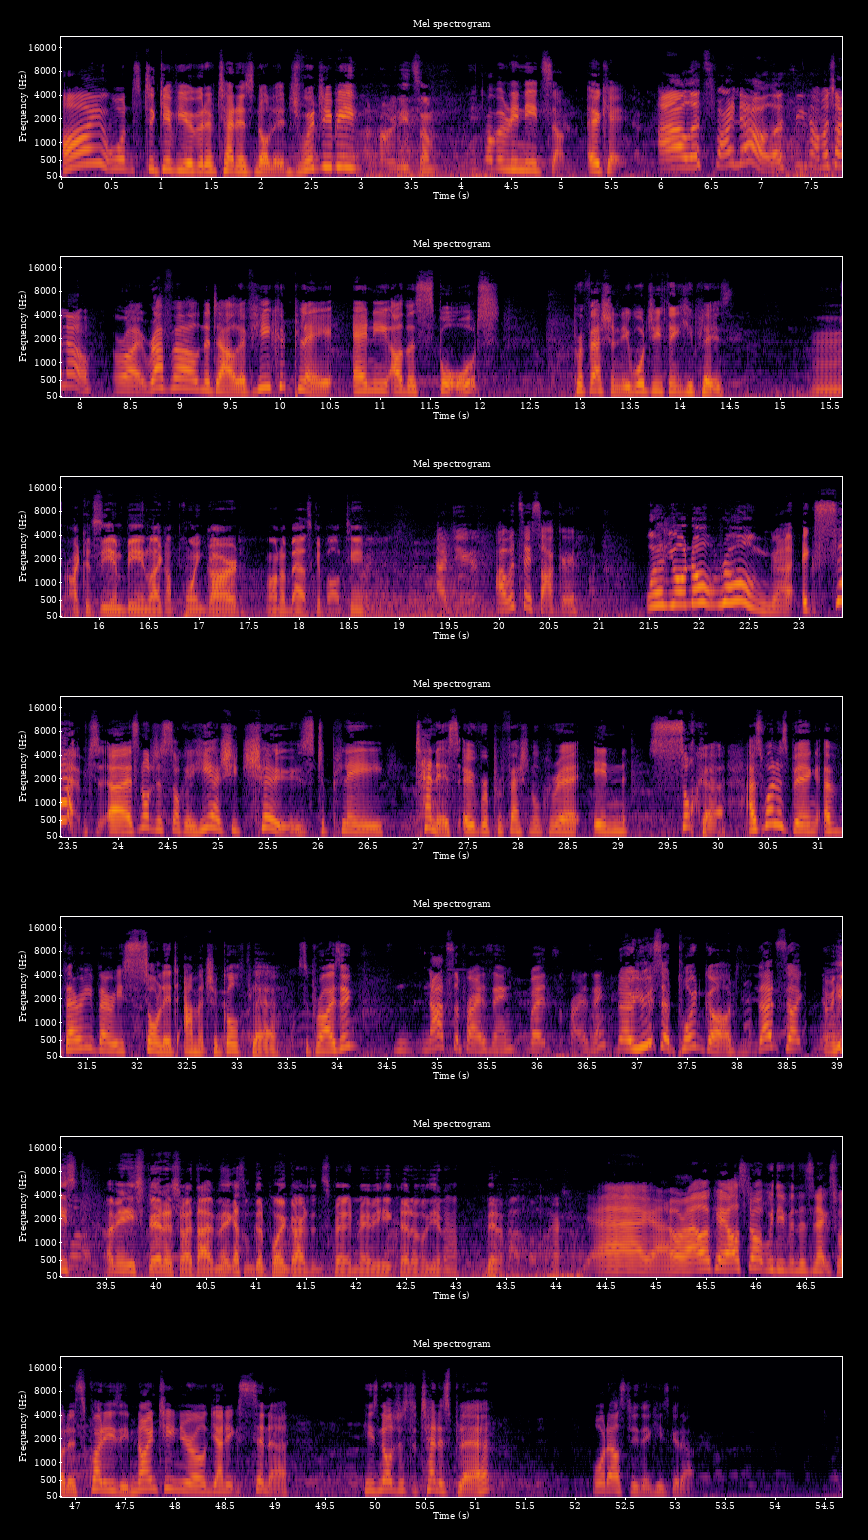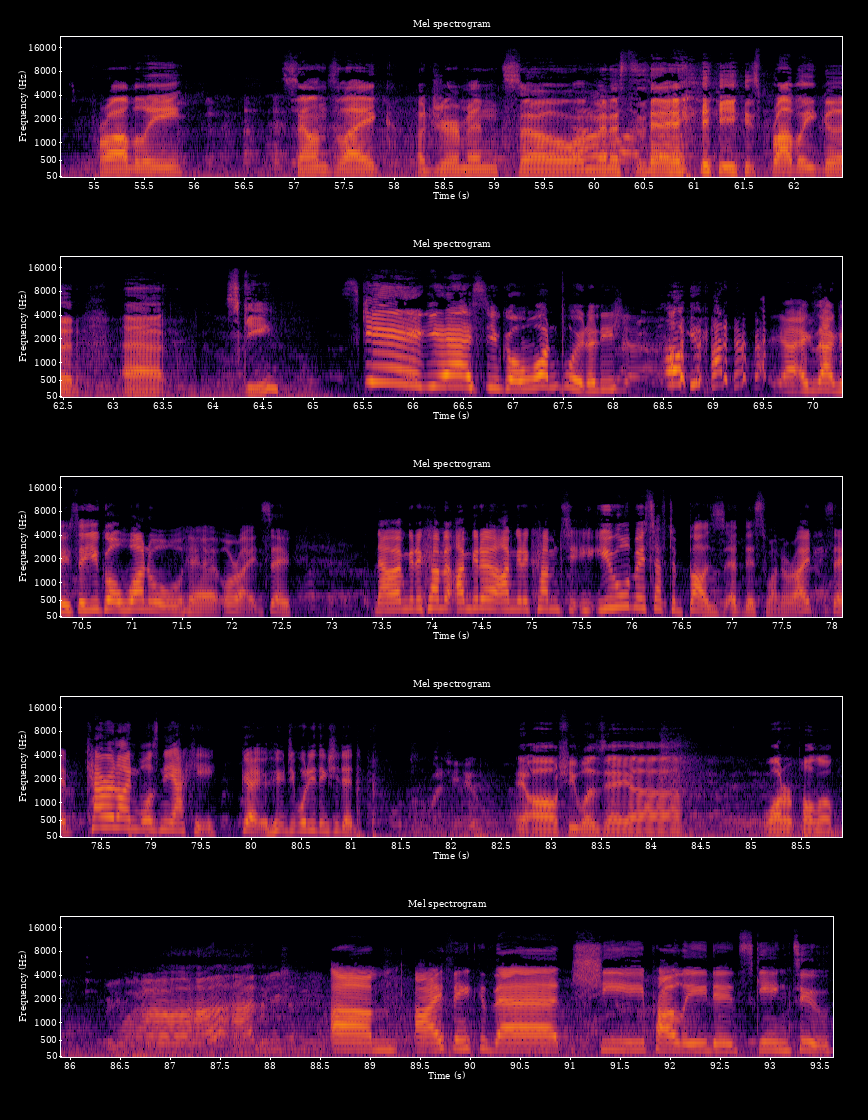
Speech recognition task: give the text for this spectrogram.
I want to give you a bit of tennis knowledge. Would you be? I probably need some. You probably need some. Okay. Uh, let's find out. Let's see how much I know. All right, Rafael Nadal. If he could play any other sport professionally, what do you think he plays? Mm, I could see him being like a point guard on a basketball team. I do. I would say soccer. Well, you're not wrong. Except uh, it's not just soccer. He actually chose to play tennis over a professional career in soccer, as well as being a very, very solid amateur golf player. Surprising? Not surprising, but surprising. No, you said point guard. That's like. I mean, he's I mean he's Spanish, so I thought maybe got some good point guards in Spain. Maybe he could have, you know, been a basketball player. Yeah, yeah. All right. Okay, I'll start with you for this next one. It's quite easy. 19 year old Jannik Sinner. He's not just a tennis player. What else do you think he's good at? Probably sounds like a German, so I'm gonna oh. say he's probably good at skiing. Skiing! Yes, you've got one point, Alicia. Oh, you got it right. Yeah, exactly. So you've got one all here. All right. So now I'm gonna come. I'm gonna. I'm gonna come to. You almost have to buzz at this one. All right. So Caroline Wozniacki, go. Who? Do, what do you think she did? What did she do? Oh, she was a uh, water polo. Uh huh. Um, I think that she probably did skiing too.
